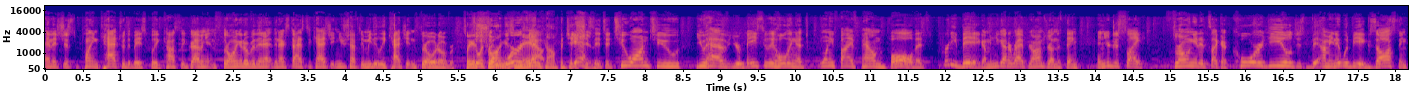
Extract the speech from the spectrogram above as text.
and it's just playing catch with it, basically, constantly grabbing it and throwing it over the net. The next guy has to catch it, and you just have to immediately catch it and throw it over. It's like a so strongest it's a man competition. Yes, it's a two on two. You have you're basically holding a 25 pound ball that's pretty big. I mean, you got to wrap your arms around the thing, and you're just like throwing it. It's like a core deal. Just I mean, it would be exhausting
